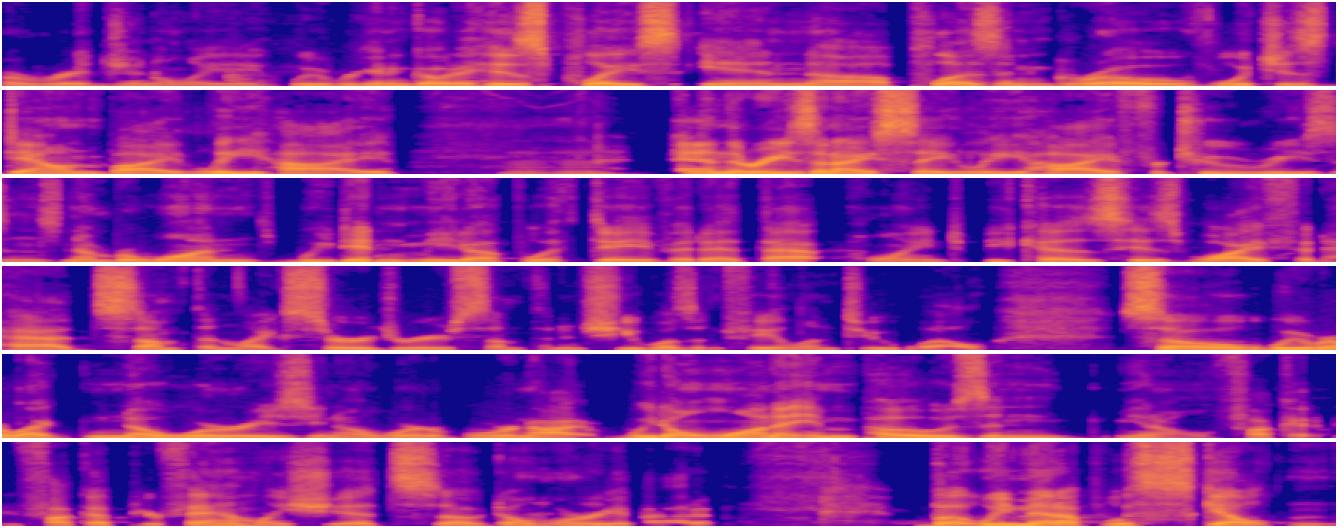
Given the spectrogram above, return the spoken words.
originally. We were going to go to his place in uh, Pleasant Grove, which is down by Lehi. Mhm. And the reason I say Lehi for two reasons. Number one, we didn't meet up with David at that point because his wife had had something like surgery or something and she wasn't feeling too well. So we were like, no worries, you know, we're we're not we don't want to impose and, you know, fuck it, fuck up your family shit. So don't worry about it. But we met up with Skelton,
